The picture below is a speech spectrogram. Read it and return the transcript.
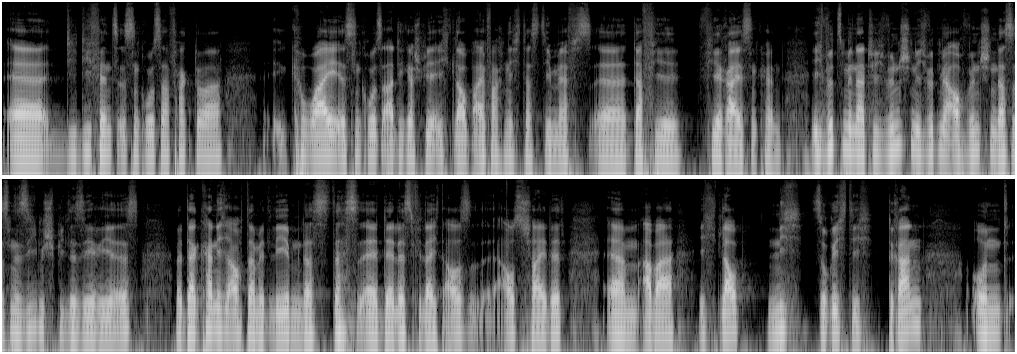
Äh, die Defense ist ein großer Faktor. Kawhi ist ein großartiger Spieler. Ich glaube einfach nicht, dass die Mavs äh, da viel, viel reißen können. Ich würde es mir natürlich wünschen. Ich würde mir auch wünschen, dass es eine Sieben-Spiele-Serie ist. Dann kann ich auch damit leben, dass, dass äh, Dallas vielleicht aus, ausscheidet. Ähm, aber ich glaube nicht so richtig dran. Und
